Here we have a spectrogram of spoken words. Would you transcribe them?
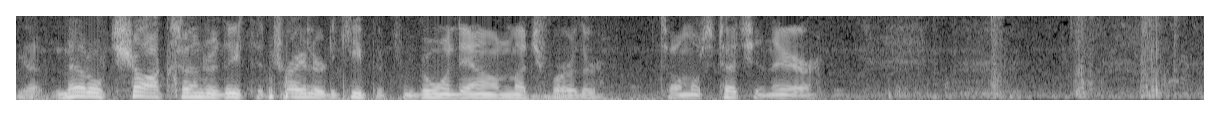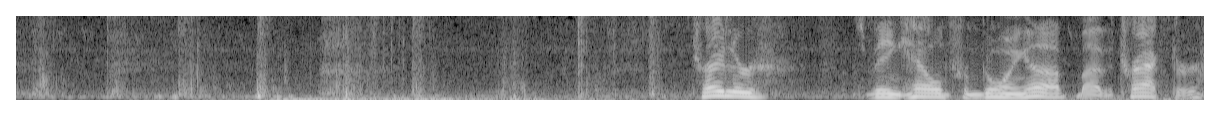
Got metal chocks underneath the trailer to keep it from going down much further. It's almost touching there. Trailer is being held from going up by the tractor,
